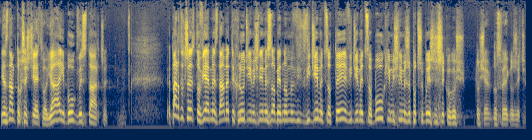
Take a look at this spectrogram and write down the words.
ja znam to chrześcijaństwo, ja i Bóg wystarczy. My bardzo często wiemy, znamy tych ludzi i myślimy sobie, no my widzimy co ty, widzimy co Bóg i myślimy, że potrzebujesz jeszcze kogoś do, do swojego życia.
